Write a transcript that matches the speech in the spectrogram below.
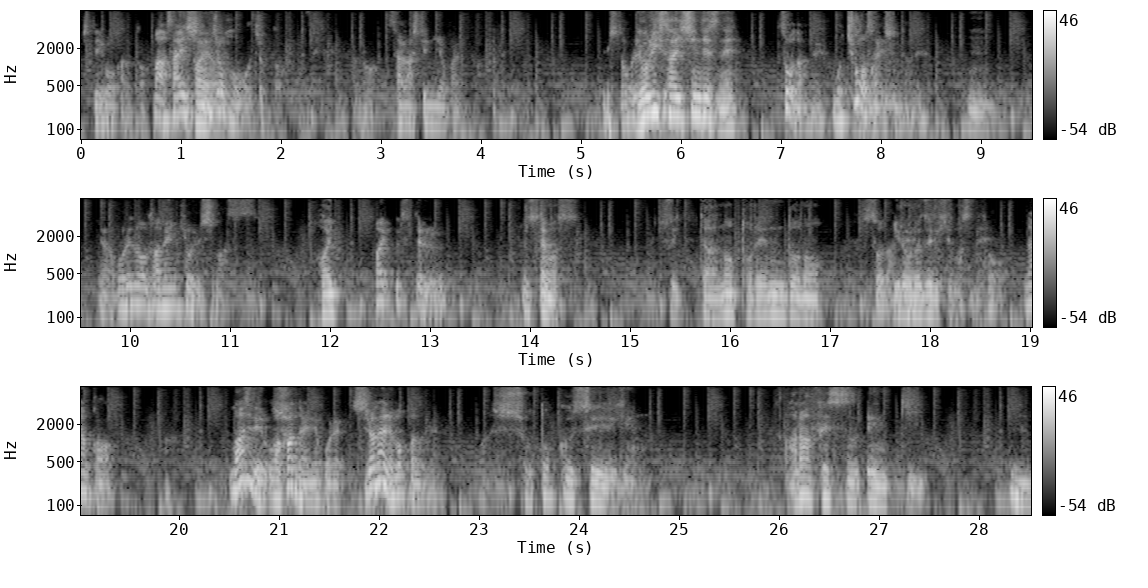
していこうかなと。まあ、最新情報をちょっと、あの探してみようかなと。より最新ですね。そうだね。もう超最新だね。うん。じゃあ、俺の画面共有します。はい。はい、映ってる？映ってます。ツイッターのトレンドのそうだね。いろいろ出てきてますねそ。う。なんか、マジでわかんないね、これ。知らないのばっかだね。所得制限、アラフェス延期、うん。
